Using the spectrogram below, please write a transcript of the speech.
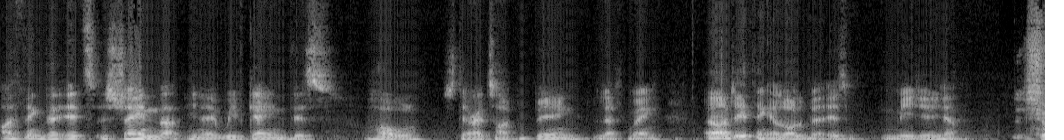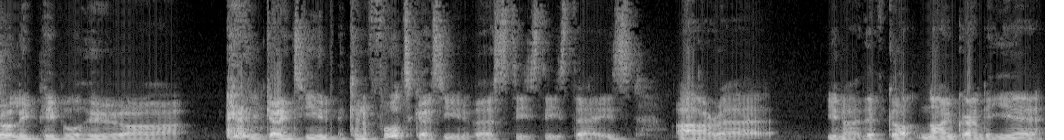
I think that it's a shame that you know we've gained this whole stereotype of being left wing, and I do think a lot of it is media. Yeah, surely people who are going to can afford to go to universities these days are uh, you know they've got nine grand a year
